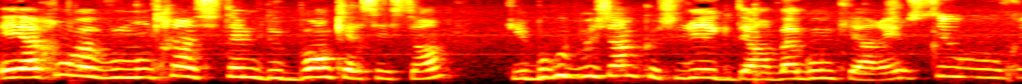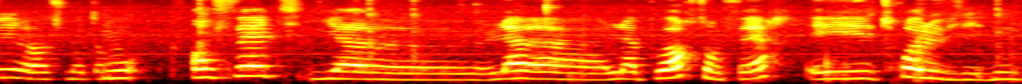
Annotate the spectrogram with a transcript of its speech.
Et après on va vous montrer un système de banque assez simple, qui est beaucoup plus simple que celui avec un wagon qui Je arrive. sais où ouvrir, alors tu m'attends. En fait, il y a euh, la, la porte en fer et trois leviers. Donc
